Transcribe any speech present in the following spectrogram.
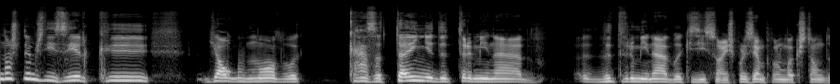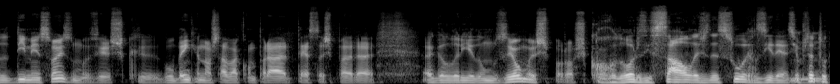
Nós podemos dizer que, de algum modo, a casa tenha determinado determinado aquisições, por exemplo, uma questão de dimensões, uma vez que Gulbenkian não estava a comprar peças para a galeria do museu, mas para os corredores e salas da sua residência. Uhum. Portanto,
